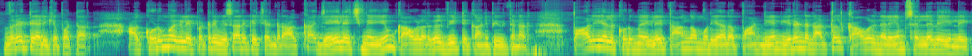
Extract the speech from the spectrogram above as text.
விரட்டி அடிக்கப்பட்டார். அக்கொடுமைகளை பற்றி விசாரிக்க சென்ற அக்கா ஜெயலட்சுமியையும் காவலர்கள் வீட்டுக்கு அனுப்பிவிட்டனர். பாலியல் கொடுமைகளை தாங்க முடியாத பாண்டியன் இரண்டு நாட்கள் காவல் நிலையம் செல்லவே இல்லை.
